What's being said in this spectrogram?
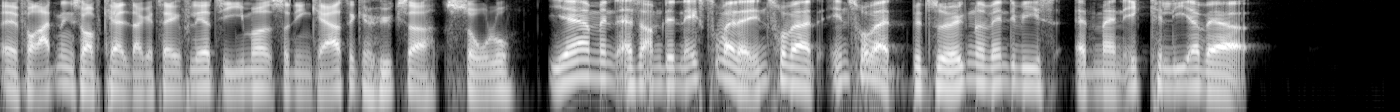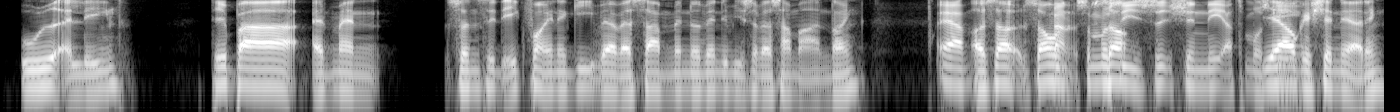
øh, forretningsopkald, der kan tage flere timer, så din kæreste kan hygge sig solo. Ja, men altså om det er en ekstrovert eller introvert. Introvert betyder jo ikke nødvendigvis, at man ikke kan lide at være ude alene. Det er bare, at man sådan set ikke får energi ved at være sammen, men nødvendigvis at være sammen med andre, ikke? Ja, Og så, så, så, så må så, sige genert måske. Ja, okay, genert, ikke?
